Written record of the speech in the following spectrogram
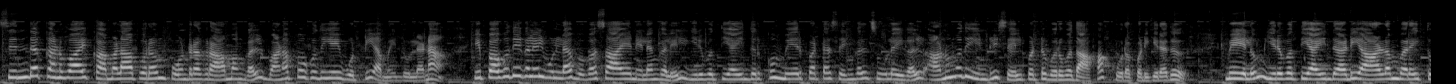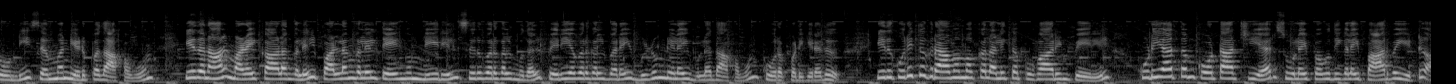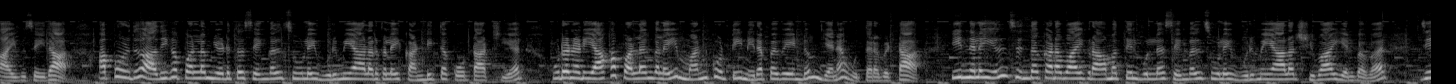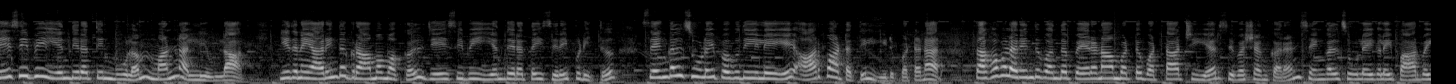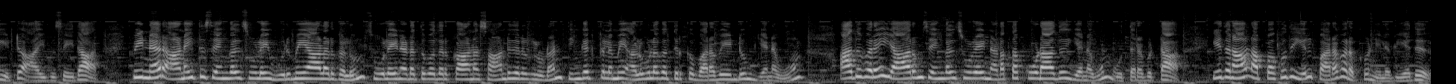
சிந்தக்கணுவாய் கமலாபுரம் போன்ற கிராமங்கள் வனப்பகுதியை ஒட்டி அமைந்துள்ளன. இப்பகுதிகளில் உள்ள விவசாய நிலங்களில் இருபத்தி ஐந்திற்கும் மேற்பட்ட செங்கல் சூளைகள் அனுமதியின்றி செயல்பட்டு வருவதாக கூறப்படுகிறது. மேலும் இருபத்தி ஐந்து அடி ஆழம் வரை தோண்டி செம்மண் எடுப்பதாகவும் இதனால் மழைக்காலங்களில் பள்ளங்களில் தேங்கும் நீரில் சிறுவர்கள் முதல் பெரியவர்கள் வரை விழும் நிலை உள்ளதாகவும் கூறப்படுகிறது. இது குறித்து கிராம மக்கள் அளித்த புகாரின் பேரில் குடியாத்தம் கோட்டாட்சியர் சூளை பகுதிகளை பார்வையிட்டு ஆய்வு செய்தார். அப்பொழுது அதிக பள்ளம் எடுத்த செங்கல் சூளை உரிமையாளர்களை கண்டித்த கோட்டாட்சியர் உடனடியாக பள்ளங்களை மண் கொட்டி நிரப்ப வேண்டும் என உத்தரவிட்டார். இந்நிலையில் சிந்தக்கடவாய் கிராமத்தில் உள்ள செங்கல் சூளை உரிமையாளர் சிவா என்பவர் ஜேசிபி இயந்திரத்தின் மூலம் மண் அள்ளியுள்ளார். இதனை அறிந்த கிராம மக்கள் ஜேசிபி இயந்திரத்தை சிறைப்பிடித்து செங்கல் சூளை பகுதியிலேயே ஆர்ப்பாட்டத்தில் ஈடுபட்டனர். தகவல் அறிந்து வந்த பேரணாம்பட்டு வட்டாட்சியர் சிவசங்கரன் செங்கல் சூளைகளை பார்வையிட்டு ஆய்வு செய்தார். பின்னர் அனைத்து செங்கல் சூளை உரிமையாளர்களும் சூளை நடத்துவதற்கான சான்றிதழ்களுடன் திங்கட்கிழமை அலுவலகத்திற்கு வர வேண்டும் எனவும் அதுவரை யாரும் செங்கல் சூளை நடத்தக்கூடாது எனவும் உத்தரவிட்டார். இதனால் அப்பகுதியில் பரபரப்பு நிலவியது.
